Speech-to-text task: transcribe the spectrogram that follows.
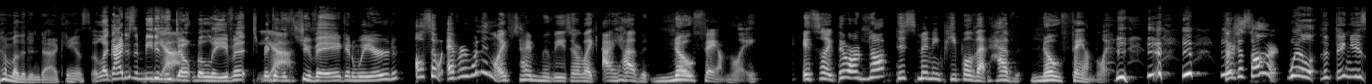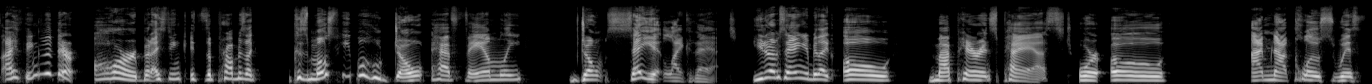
her mother didn't die of cancer. Like, I just immediately Yeah. don't believe it because Yeah. it's too vague and weird. Also, everyone in Lifetime movies are like, I have no family. It's like there are not this many people that have no family. there just aren't. Well, the thing is, I think that there are, but I think it's the problem is like because most people who don't have family don't say it like that. You know what I'm saying? You'd be like, "Oh, my parents passed," or "Oh, I'm not close with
